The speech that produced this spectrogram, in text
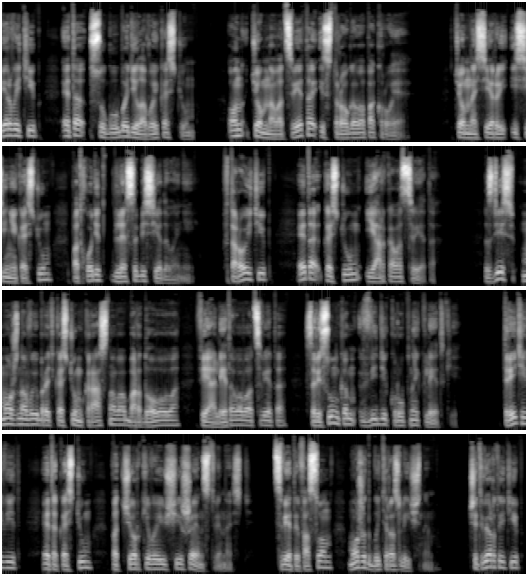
Первый тип — это сугубо деловой костюм. Он темного цвета и строгого покроя. Темно-серый и синий костюм подходит для собеседований. Второй тип — это костюм яркого цвета. Здесь можно выбрать костюм красного, бордового, фиолетового цвета с рисунком в виде крупной клетки. Третий вид — это костюм, подчеркивающий женственность. Цвет и фасон может быть различным. Четвертый тип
